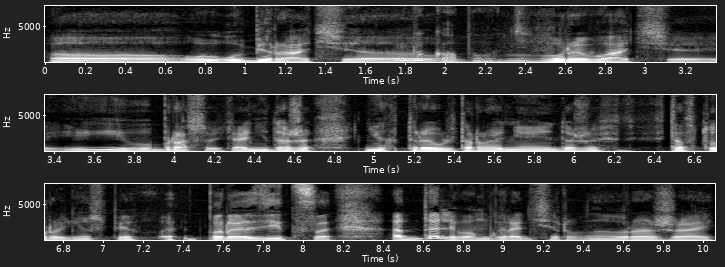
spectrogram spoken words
э, убирать, э, Выкапывать. вырывать э, и, выбрасывать. Они даже, некоторые ультраранние, они даже фи- фитофторы не успевают поразиться. Отдали вам гарантированный урожай,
